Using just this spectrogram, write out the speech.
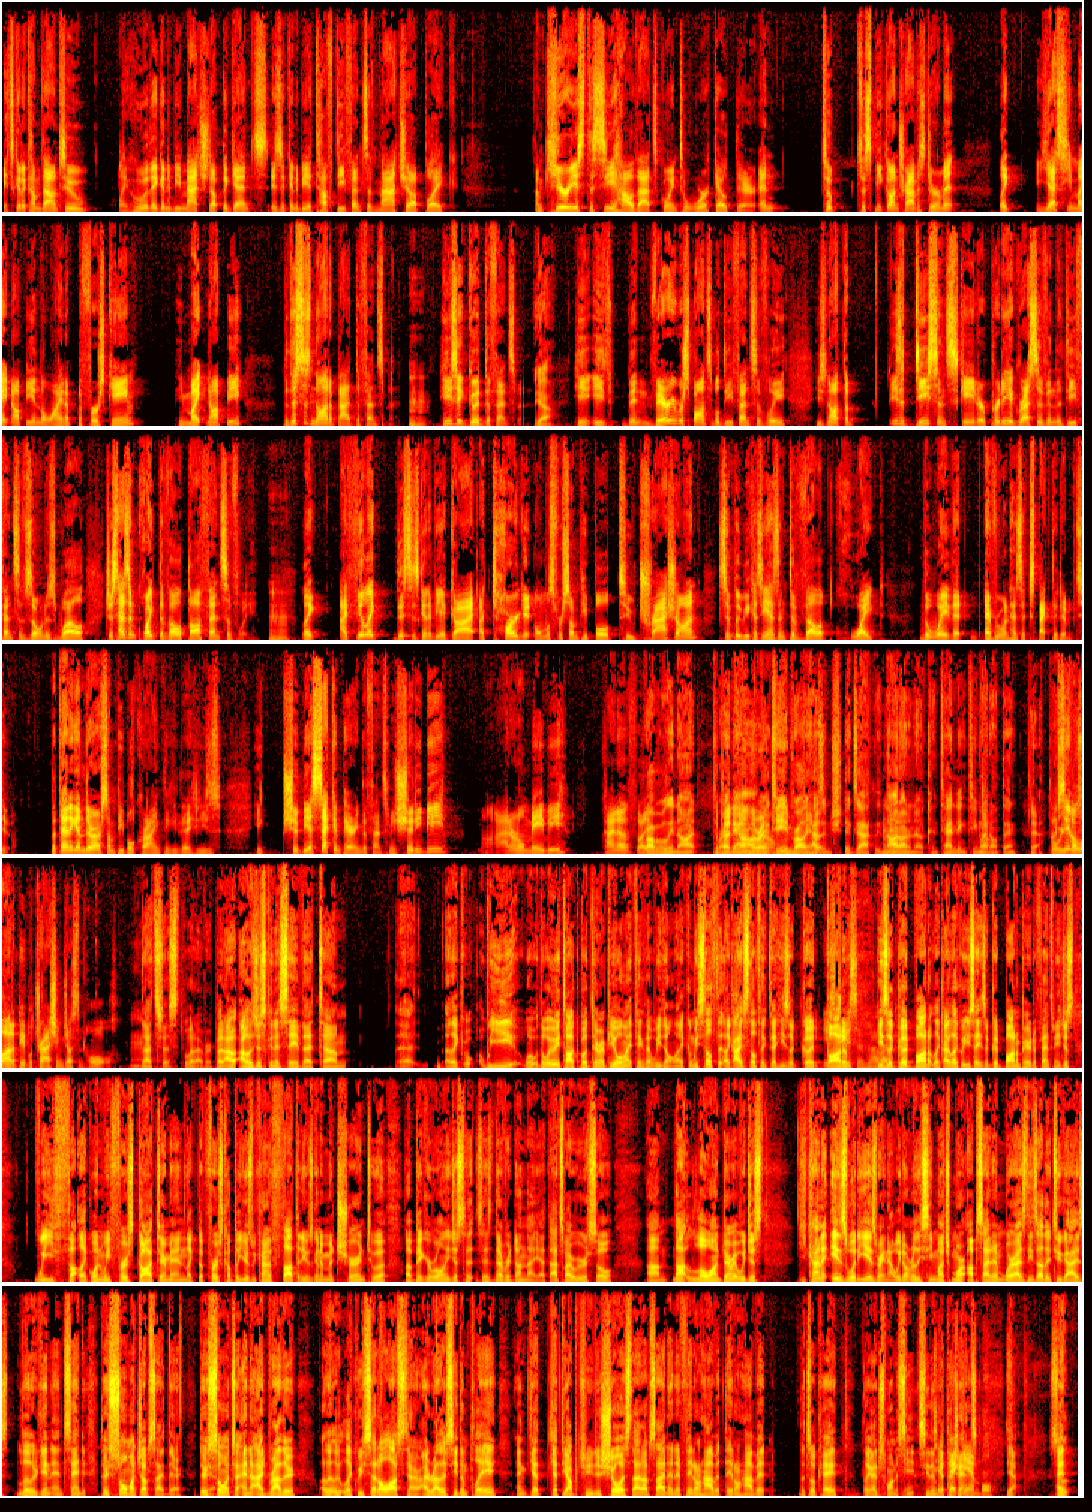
it's going to come down to like who are they going to be matched up against? Is it going to be a tough defensive matchup? Like, I'm curious to see how that's going to work out there. And to to speak on Travis Dermott, like yes, he might not be in the lineup the first game. He might not be, but this is not a bad defenseman. Mm-hmm. He's a good defenseman. Yeah. He he's been very responsible defensively. He's not the he's a decent skater, pretty aggressive in the defensive zone as well. Just hasn't quite developed offensively. Mm-hmm. Like I feel like this is going to be a guy, a target almost for some people to trash on simply because he hasn't developed quite the way that everyone has expected him to. But then again, there are some people crying thinking that he's he should be a second pairing defenseman. Should he be? I don't know, maybe kind of like Probably not. Depending right on the right He team. probably Yeah. hasn't sh- exactly not on a contending team. I don't think. Yeah. I've seen a lot of people trashing Justin Holl. That's just whatever. But I, I was just gonna say that, um, uh, like we, w- the way we talk about Dermott, people might think that we don't like him. We still think, like I still think that he's a good He's bottom. decent. He's like a good bottom. Like I like what you say. He's a good bottom pair defenseman. He just we thought like when we first got Dermott and like the first couple of years, we kind of thought that he was going to mature into a, a bigger role. And he just has, has never done that yet. That's why we were so um, not low on Dermott We just he kind of is what he is right now. We don't really see much more upside in him. Whereas these other two guys, Liljegren and Sandin, there's so much upside there. There's so much, and I'd rather, like we said all offseason, I'd rather see them play and get get the opportunity to show us that upside. And if they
